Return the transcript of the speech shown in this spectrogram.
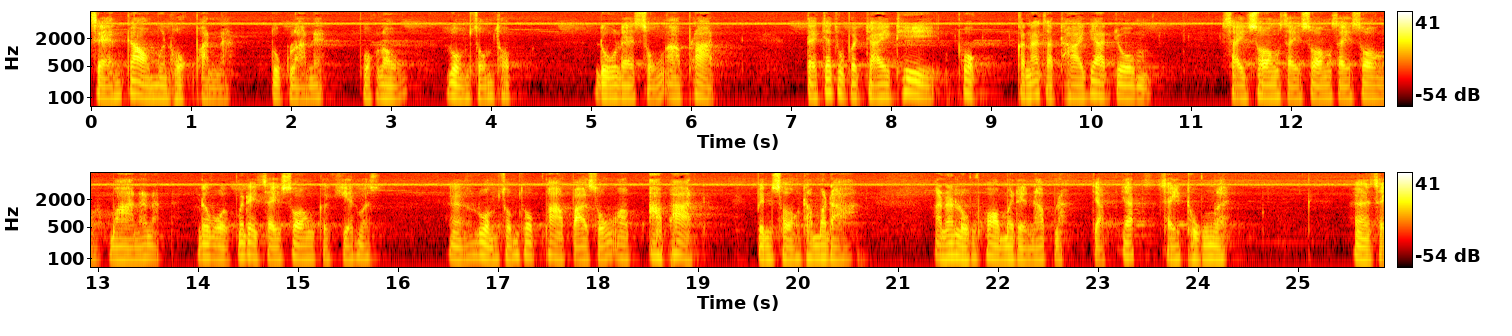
แสนเก้าหมื่นหกพันนะตุกหลานเนี่ยพวกเรารวมสมทบ ดูแลสงอาพลาด แต่จะถูกปัจจัยที่พวกคณะจัตตาญาติโยม ใส่ซอง ใส่ซอง ใส่ซองมานั้นนะ เรื่องไม่ได้ใส่ซองก็เขียนว่าร่วมสมทบผ้าป่าสงอาพาธเป็นซองธรรมดา อันนั้นหลวงพ่อไม่ได้นับนะจับยัดใส่ถุงเลยใส่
